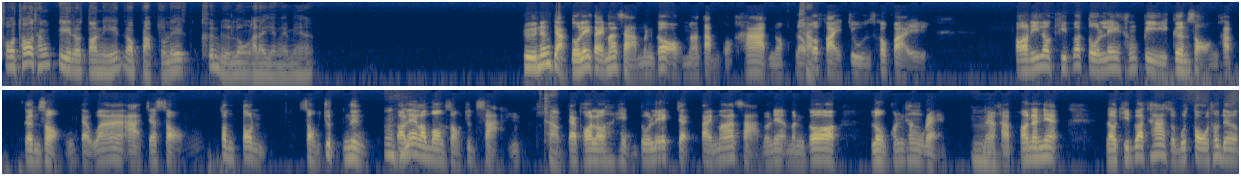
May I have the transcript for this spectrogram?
total ทั้งปีเราตอนนี้เราปรับตัวเลขขึ้นหรือลงอะไรยังไงไหมฮะ คือเนื่องจากตัวเลขไตรมาสสามมันก็ออกมาต่ำกว่าคาดเนาะเราครัก็บฝ่ายจูนเข้าไป ตอนนี้เราคิดว่าตัวเลขทั้งปีเกินสองครับ เกินสองแต่ว่าอาจจะสองต้นต้นสองจุดหนึ่งตอนแรกเรามองสองจุดสามครับแต่พอเราเห็นตัวเลขจากไตรมาสสามแล้วเนี่ยมันก็ลงค่อนข้างแรงอืมนะครับเพราะฉะนั้นเนี่ยเราคิดว่าถ้าสมมุติโตเท่าเดิม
